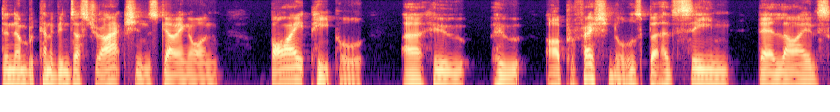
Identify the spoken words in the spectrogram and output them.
the number of kind of industrial actions going on by people uh, who who are professionals but have seen their lives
